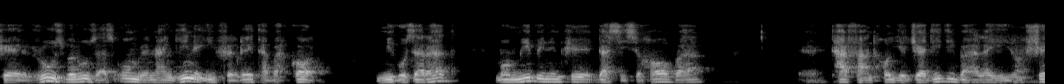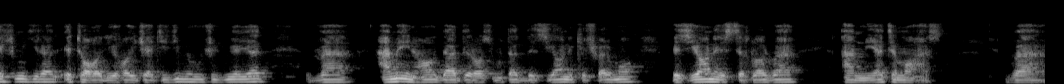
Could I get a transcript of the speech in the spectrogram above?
که روز به روز از عمر ننگین این فرقه تبهکار میگذرد ما می‌بینیم که دستیسه ها و ترفندهای جدیدی به علیه ایران شکل می‌گیرد اتحادیه های جدیدی به وجود میآید. و همه اینها در دراز مدت به زیان کشور ما به زیان استقلال و امنیت ما هست. و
